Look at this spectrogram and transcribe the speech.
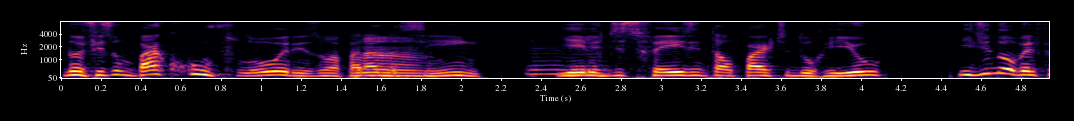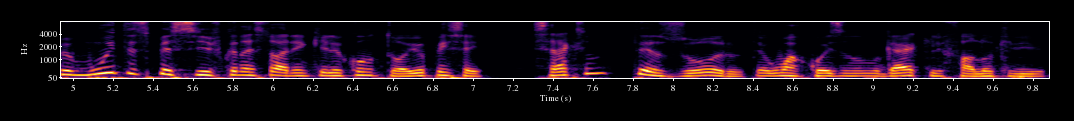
Não, eu fiz um barco com flores, uma parada Ah. assim. E ele desfez em tal parte do rio. E de novo, ele foi muito específico na historinha que ele contou. E eu pensei, será que tem um tesouro? Tem alguma coisa no lugar que ele falou que ele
